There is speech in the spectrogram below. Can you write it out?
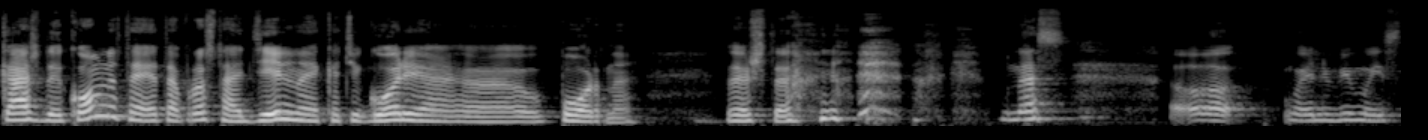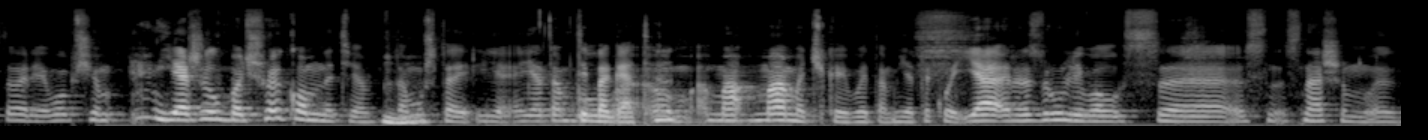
каждая комната — это просто отдельная категория э, порно. Потому что у нас... Моя любимая история. В общем, я жил в большой комнате, потому что я, я там Ты был богат. э, м- ма- мамочкой в этом. Я такой, я разруливал с, э, с, с нашим, э,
